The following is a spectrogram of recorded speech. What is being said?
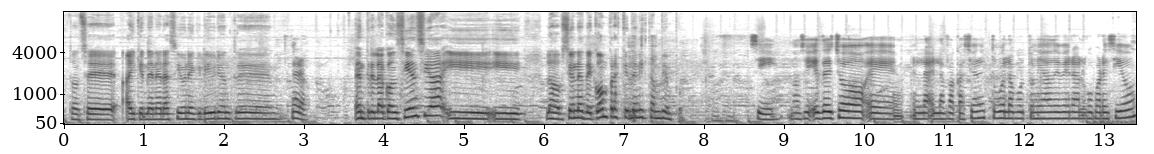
Entonces hay que tener así un equilibrio entre, Claro. Entre la conciencia y, y las opciones de compras que tenéis también. Pues. Sí, no, sí. De hecho, eh, en, la- en las vacaciones tuve la oportunidad de ver algo parecido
